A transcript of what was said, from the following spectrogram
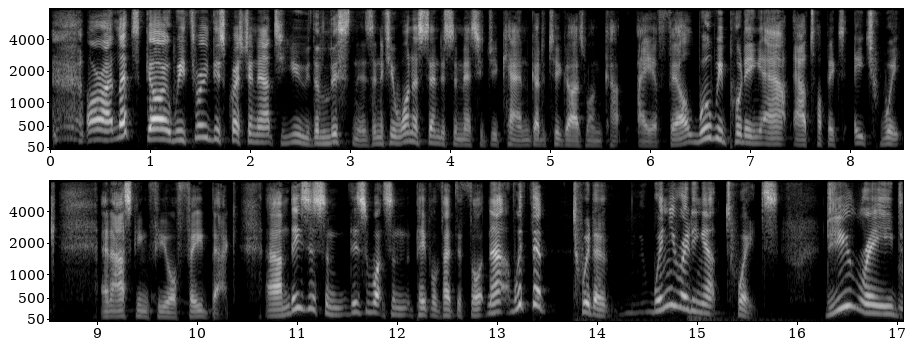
All right, let's go. We threw this question out to you, the listeners, and if you want to send us a message, you can go to Two Guys One Cup AFL. We'll be putting out our topics each week and asking for your feedback. Um, these are some. This is what some people have had to thought. Now, with the Twitter, when you're reading out tweets, do you read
